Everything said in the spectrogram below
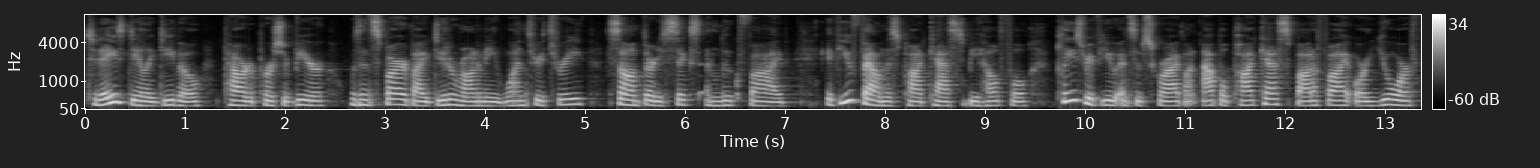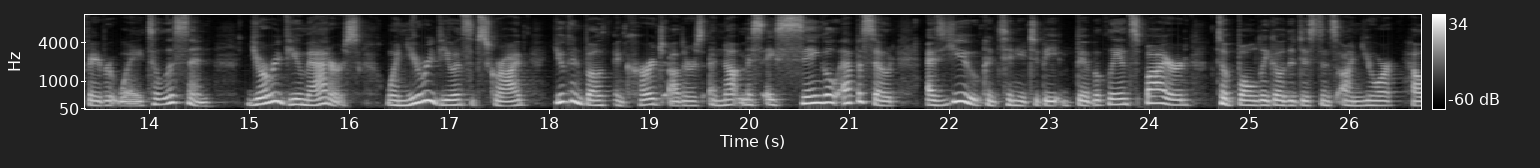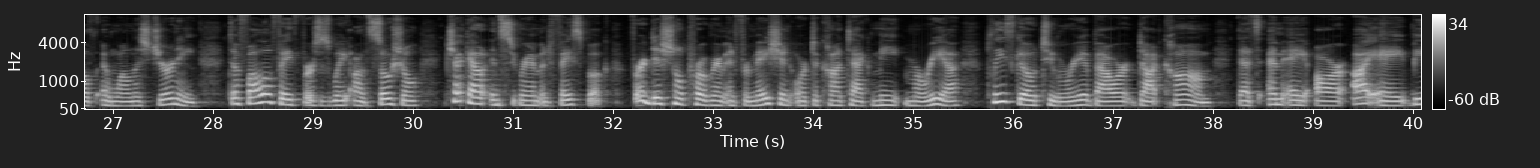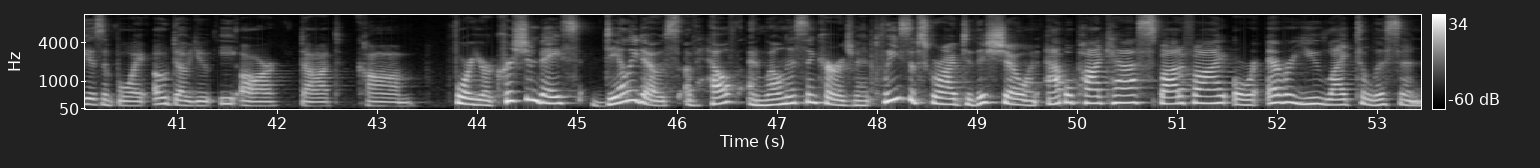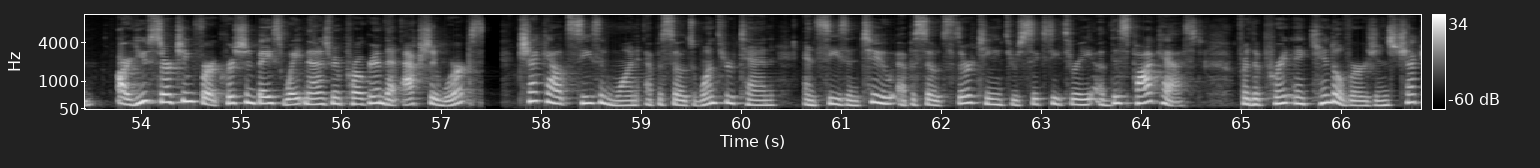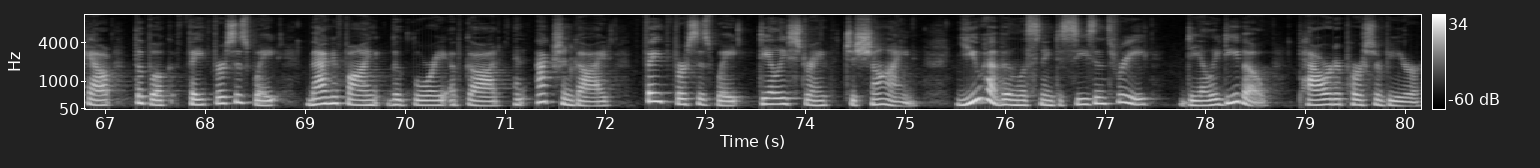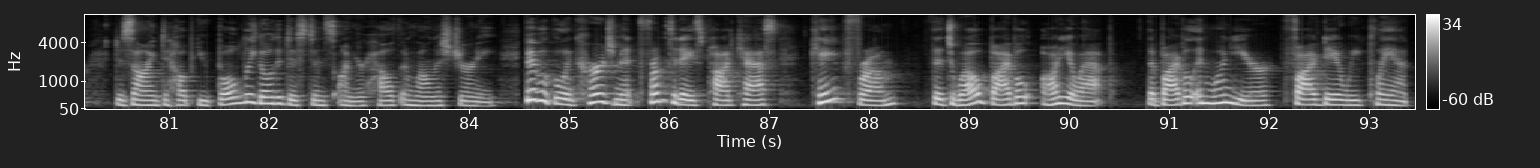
Today's daily Devo, Power to Persevere, was inspired by Deuteronomy 1 through 3, Psalm 36, and Luke 5. If you found this podcast to be helpful, please review and subscribe on Apple Podcasts, Spotify, or your favorite way to listen. Your review matters. When you review and subscribe, you can both encourage others and not miss a single episode as you continue to be biblically inspired to boldly go the distance on your health and wellness journey. To follow Faith versus Weight on social, check out Instagram and Facebook. For additional program information or to contact me, Maria, please go to mariabower.com. That's M A R I A B as in boy O W E R dot com. For your Christian based daily dose of health and wellness encouragement, please subscribe to this show on Apple Podcasts, Spotify, or wherever you like to listen. Are you searching for a Christian based weight management program that actually works? Check out Season 1, Episodes 1 through 10, and Season 2, Episodes 13 through 63 of this podcast. For the print and Kindle versions, check out the book Faith versus Weight Magnifying the Glory of God, an action guide Faith versus Weight Daily Strength to Shine. You have been listening to Season 3 Daily Devo Power to Persevere, designed to help you boldly go the distance on your health and wellness journey. Biblical encouragement from today's podcast came from the Dwell Bible audio app, the Bible in One Year, five day a week plan.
